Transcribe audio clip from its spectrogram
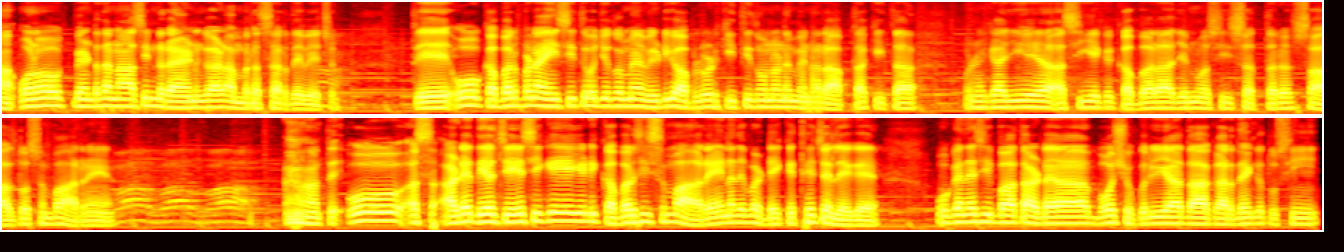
ਹਾਂ ਉਹ ਪਿੰਡ ਦਾ ਨਾਂ ਸੀ ਨਰਾਇਣਗੜ੍ਹ ਅੰਮ੍ਰਿਤਸਰ ਦੇ ਵਿੱਚ। ਤੇ ਉਹ ਕਬਰ ਬਣਾਈ ਸੀ ਤੇ ਉਹ ਜਦੋਂ ਮੈਂ ਵੀਡੀਓ ਅਪਲੋਡ ਕੀਤੀ ਤਾਂ ਉਹਨਾਂ ਨੇ ਮੇਰੇ ਨਾਲ ਰਾਬਤਾ ਕੀਤਾ। ਉਹਨੇ ਕਿਹਾ ਜੀ ਅਸੀਂ ਇੱਕ ਕਬਰ ਆ ਜਿਹਨੂੰ ਅਸੀਂ 70 ਸਾਲ ਤੋਂ ਸੰਭਾਲ ਰਹੇ ਹਾਂ। ਤੇ ਉਹ ਸਾਡੇ ਦਿਲ 'ਚ ਇਹ ਸੀ ਕਿ ਇਹ ਜਿਹੜੀ ਕਬਰ ਸੀ ਸੰਭਾਲ ਰਹੇ ਇਹਨਾਂ ਦੇ ਵੱਡੇ ਕਿੱਥੇ ਚਲੇ ਗਏ? ਉਹ ਕਹਿੰਦੇ ਸੀ ਬਾ ਤੁਹਾਡਾ ਬਹੁਤ ਸ਼ੁਕਰੀਆ ਅਦਾ ਕਰਦੇ ਹਾਂ ਕਿ ਤੁਸੀਂ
